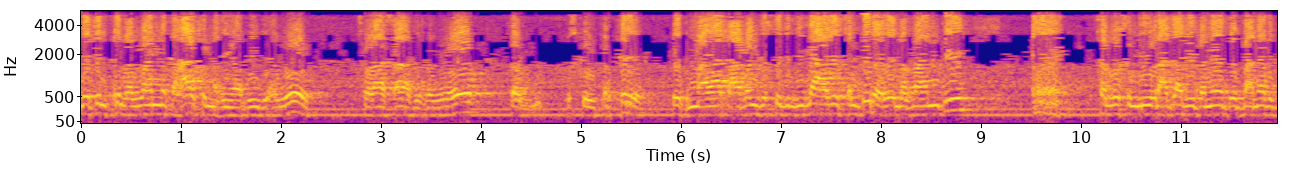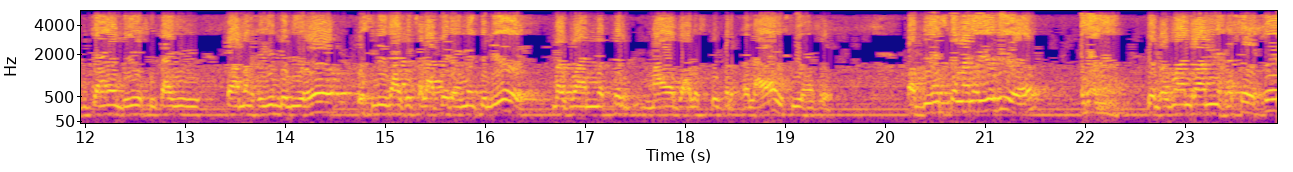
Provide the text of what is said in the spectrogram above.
लेकिन फिर भगवान ने कहा कि नहीं, अभी जो है वो थोड़ा सा जो है वो, तब उसके ऊपर फिर एक माया का आवल जिससे लीला आगे चलती रहे भगवान की, सब सुग्रीव राजा भी बने तो बानर जाए भी सीता जी रावण से युद्ध भी हो, उस लीला को चलाते रहने के लिए भगवान ने फिर माया जाल उसके ऊपर फैलाया, इसलिए हंसे और बेहद के माने ये भी है कि भगवान राम ने हंसे उसे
